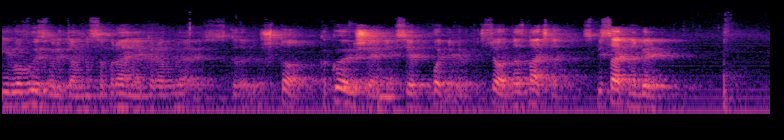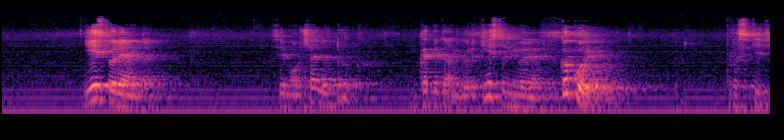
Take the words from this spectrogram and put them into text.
И его вызвали там на собрание корабля и сказали: "Что? Какое решение?" Все подняли руки. Всё, однозначно списать на берег. Есть варианты. Все молчали вдруг. Капитан говорит: "Есть один вариант". Какой? Простите.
